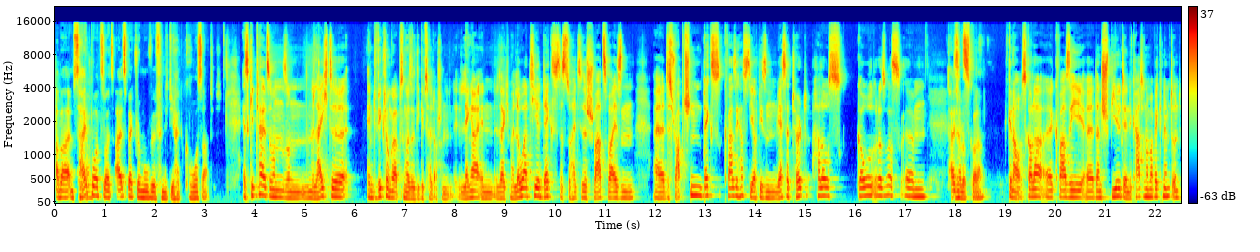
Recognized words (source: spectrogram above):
aber im Sideboard ja. so als Allzweck-Removal finde ich die halt großartig. Es gibt halt so, ein, so eine leichte Entwicklung, beziehungsweise die gibt's halt auch schon länger in, sag ich mal, Lower-Tier-Decks, dass du halt diese schwarz-weißen äh, Disruption-Decks quasi hast, die auch diesen, wer ist der, Third Hollow Skull oder sowas? Ähm, Titan Hollow Scholar genau, Scholar äh, quasi äh, dann spielt, der eine Karte nochmal wegnimmt. Und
